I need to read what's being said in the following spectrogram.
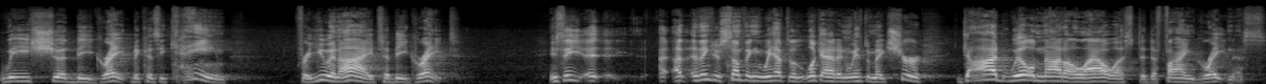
we should be great because he came for you and I to be great. You see, it, I think there's something we have to look at and we have to make sure God will not allow us to define greatness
